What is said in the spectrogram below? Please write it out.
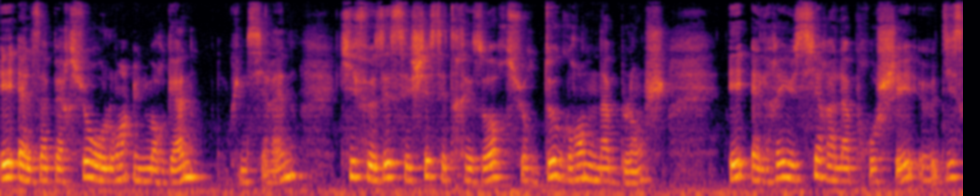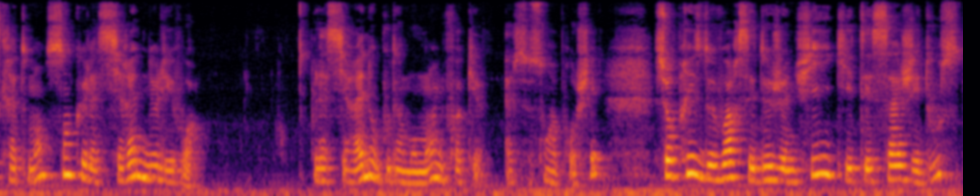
Et elles aperçurent au loin une morgane, donc une sirène, qui faisait sécher ses trésors sur deux grandes nappes blanches, et elles réussirent à l'approcher euh, discrètement sans que la sirène ne les voie. La sirène, au bout d'un moment, une fois qu'elles se sont approchées, surprise de voir ces deux jeunes filles qui étaient sages et douces,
